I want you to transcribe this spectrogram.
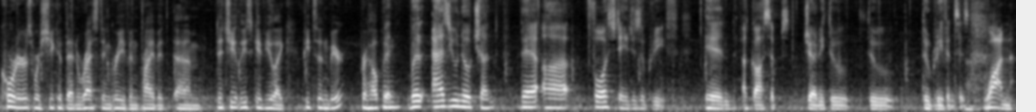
quarters where she could then rest and grieve in private, um, did she at least give you like pizza and beer for helping? Well, as you know, Chunt, there are four stages of grief in a gossip's journey through through through grievances. One,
